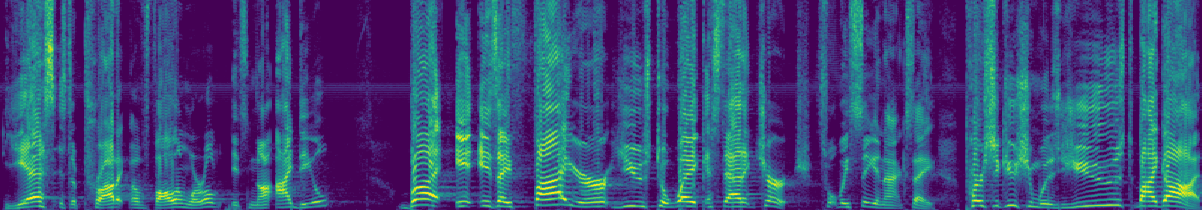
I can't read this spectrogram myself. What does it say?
yes, is a product of a fallen world. It's not ideal, but it is a fire used to wake a static church. That's what we see in Acts 8. Persecution was used by God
